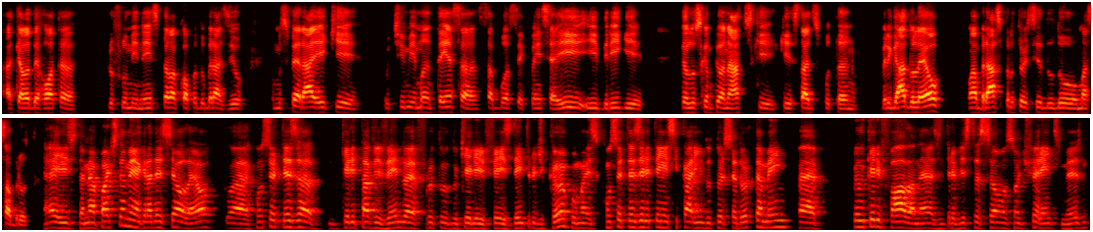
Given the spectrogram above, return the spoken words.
aquela derrota para o Fluminense pela Copa do Brasil. Vamos esperar aí que o time mantenha essa, essa boa sequência aí e brigue pelos campeonatos que, que está disputando. Obrigado, Léo. Um abraço para a torcida do Massa Bruta. É isso, da minha parte também, agradecer ao Léo. É, com certeza o que ele está vivendo é fruto do que ele fez dentro de campo, mas com certeza ele tem esse carinho do torcedor também, é, pelo que ele fala, né? As entrevistas são, são diferentes mesmo.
